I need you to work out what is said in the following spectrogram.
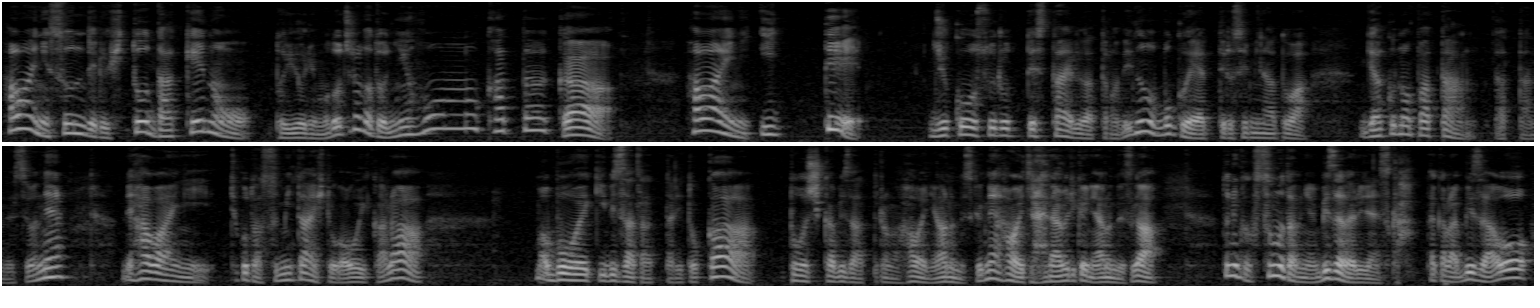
ハワイに住んでる人だけのというよりも、どちらかというと日本の方がハワイに行って受講するってスタイルだったので、いつも僕がやってるセミナーとは逆のパターンだったんですよね。で、ハワイに、ってことは住みたい人が多いから、まあ、貿易ビザだったりとか、投資家ビザっていうのがハワイにあるんですけどね、ハワイじゃないアメリカにあるんですが、とにかく住むためにはビザがいるじゃないですか。だからビザを、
